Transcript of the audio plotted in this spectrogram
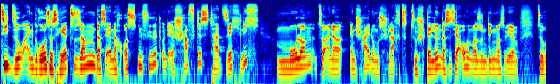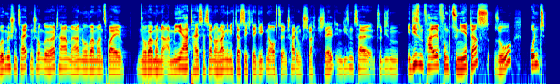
zieht so ein großes Heer zusammen, das er nach Osten führt und er schafft es tatsächlich, Molon zu einer Entscheidungsschlacht zu stellen. Das ist ja auch immer so ein Ding, was wir zu römischen Zeiten schon gehört haben. Ja, nur weil man zwei, nur weil man eine Armee hat, heißt das ja noch lange nicht, dass sich der Gegner auch zur Entscheidungsschlacht stellt. In diesem, zu diesem, in diesem Fall funktioniert das so. Und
